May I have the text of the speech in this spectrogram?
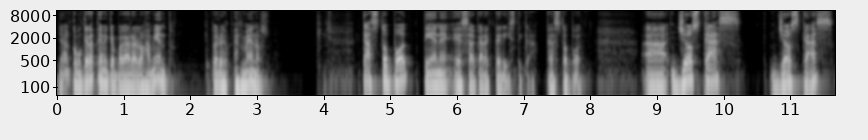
Ya, como quieras, tienes que pagar alojamiento, pero es, menos. Castopod tiene esa característica. Castopod. Uh, JustCast, JustCast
